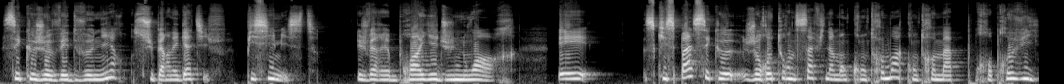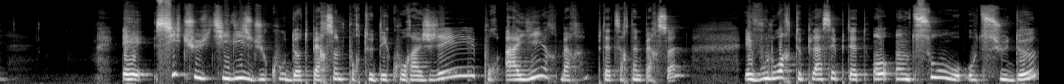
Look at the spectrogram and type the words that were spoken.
C'est que je vais devenir super négatif, pessimiste. Je vais broyer du noir. Et ce qui se passe, c'est que je retourne ça finalement contre moi, contre ma propre vie. Et si tu utilises du coup d'autres personnes pour te décourager, pour haïr peut-être certaines personnes, et vouloir te placer peut-être en dessous ou au-dessus d'eux,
